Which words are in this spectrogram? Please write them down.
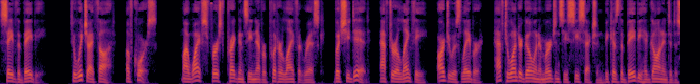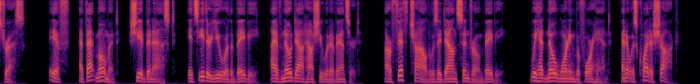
save the baby. To which I thought, of course. My wife's first pregnancy never put her life at risk, but she did, after a lengthy, arduous labor, have to undergo an emergency C section because the baby had gone into distress. If, at that moment, she had been asked, It's either you or the baby, I have no doubt how she would have answered. Our fifth child was a Down syndrome baby. We had no warning beforehand, and it was quite a shock.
